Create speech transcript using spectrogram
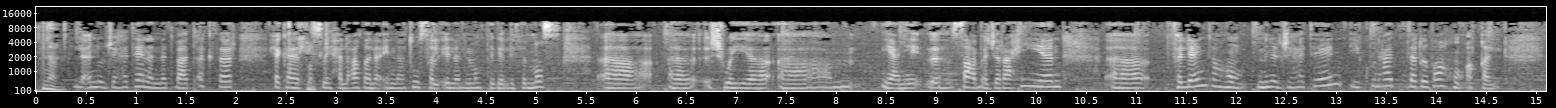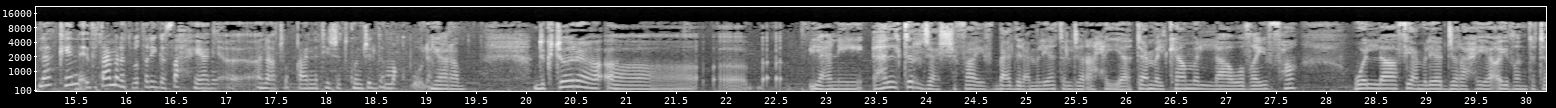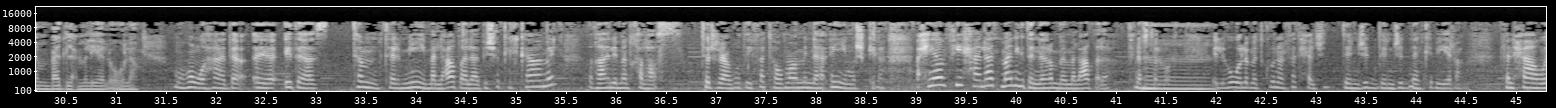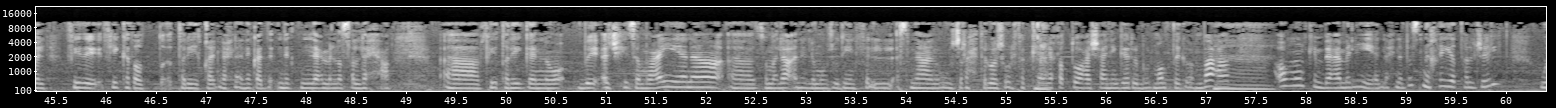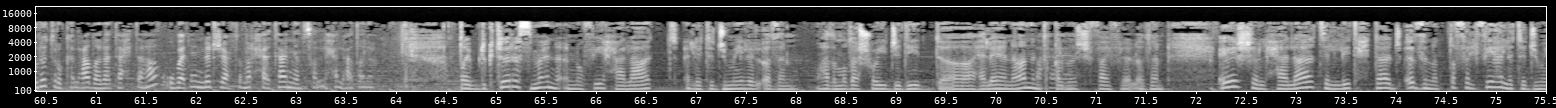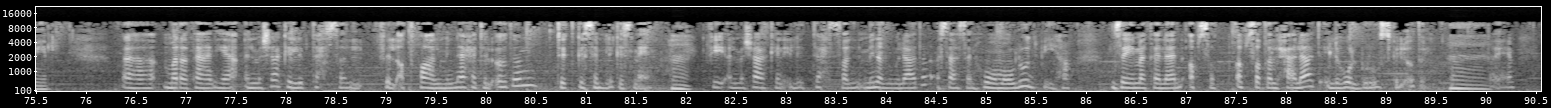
نعم. لأنه الجهتين الندبات أكثر. حكاية أكيد. تصليح العضلة إنها توصل إلى المنطقة اللي في النص آه آه شوية آه يعني صعبة جراحيا. فاللي عندهم من الجهتين يكون عاده رضاهم أقل. لكن إذا تعملت بطريقة صح يعني أنا أتوقع النتيجة تكون جدا مقبولة. يا رب. دكتورة آه يعني هل ترجع الشفايف بعد العمليات الجراحية؟ تعمل كامل وظائفها ولا في عمليات جراحية أيضا تتم بعد العملية الأولى؟ ما هو هذا إذا تم ترميم العضلة بشكل كامل غالبا خلاص ترجع وظيفتها وما منها أي مشكلة. أحيانا في حالات ما نقدر نرمم العضلة في نفس الوقت اللي هو لما تكون الفتحة جدا جدا جدا كبيرة. فنحاول في في كذا طريقة إن إحنا نقعد نقدر نعمل نصلحها. آه في طريقة إنه بأجهزة معينة آه زملائنا اللي موجودين في الأسنان وجراحة الوجه والفكين نعم. يحطوها عشان يقربوا المنطقة من بعض. أو ممكن بعملية إن إحنا بس نخيط الجلد ونترك العضلة تحتها وبعدين نرجع في مرحلة ثانية نصلح العضلة طيب دكتورة سمعنا أنه في حالات لتجميل الأذن وهذا موضوع شوي جديد آه، علينا ننتقل. من الشفايف للأذن إيش الحالات اللي تحتاج أذن الطفل فيها لتجميل آه مرة ثانية المشاكل اللي بتحصل في الأطفال من ناحية الأذن تتقسم لقسمين. في المشاكل اللي بتحصل من الولادة أساسا هو مولود بيها زي مثلا أبسط أبسط الحالات اللي هو البروز في الأذن مم.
